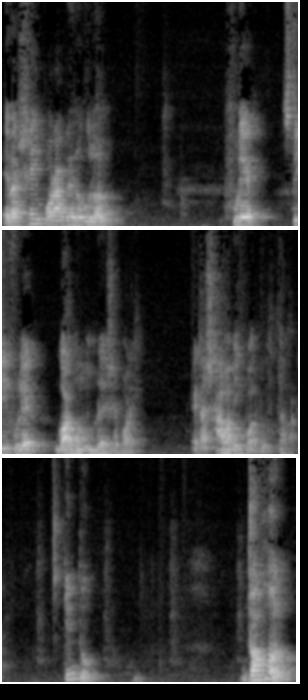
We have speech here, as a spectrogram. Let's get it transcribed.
এবার সেই পরাগরেণুগুলো ফুলের, স্ত্রী ফুলের গর্ভমুণ্ডে এসে পড়ে। এটা স্বাভাবিক পদ্ধতিতে হয়। কিন্তু যখন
